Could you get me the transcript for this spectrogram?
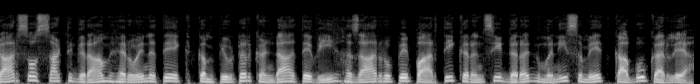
460 ਗ੍ਰਾਮ ਹੈਰੋਇਨ ਅਤੇ ਇੱਕ ਕੰਪਿਊਟਰ ਕੰਡਾ ਅਤੇ 20000 ਰੁਪਏ ਭਾਰਤੀ ਕਰੰਸੀ ਡਰਗ ਮਨੀ ਸਮੇਤ ਕਾਬੂ ਕਰ ਲਿਆ।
